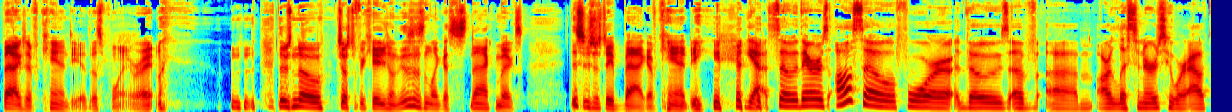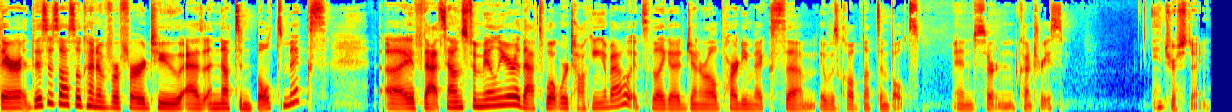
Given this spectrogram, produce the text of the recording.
bags of candy at this point right There's no justification. This isn't like a snack mix. This is just a bag of candy. yeah. So there's also for those of um, our listeners who are out there, this is also kind of referred to as a nuts and bolts mix. Uh, if that sounds familiar, that's what we're talking about. It's like a general party mix. Um, it was called nuts and bolts in certain countries. Interesting.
